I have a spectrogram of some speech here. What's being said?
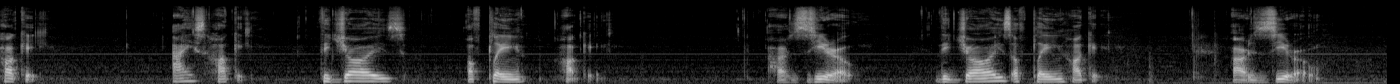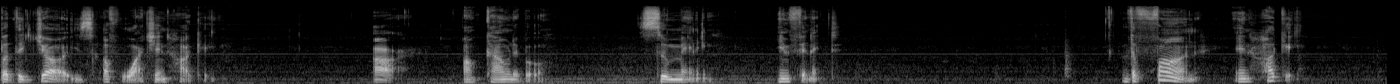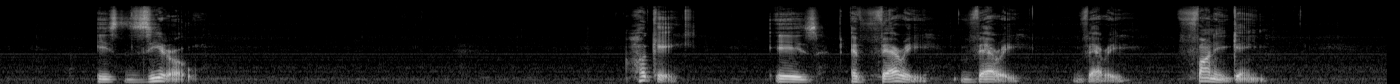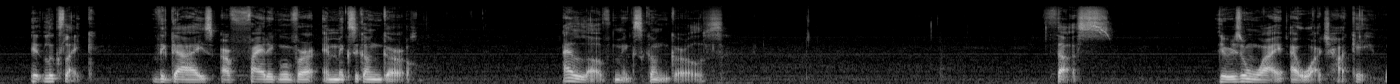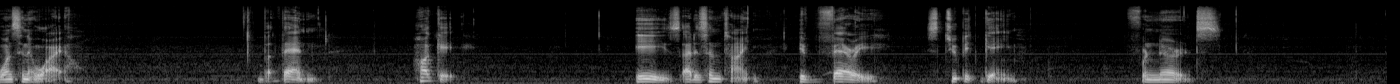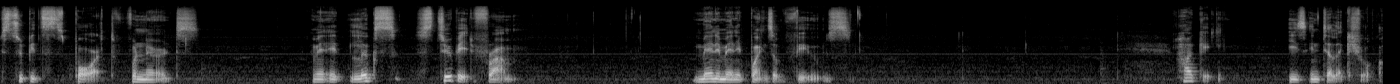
Hockey. Ice hockey. The joys of playing hockey are zero. The joys of playing hockey are zero. But the joys of watching hockey are uncountable, so many, infinite. The fun in hockey is zero. Hockey is a very, very, very funny game. It looks like the guys are fighting over a Mexican girl. I love Mexican girls. Thus, the reason why I watch hockey once in a while. But then, hockey is at the same time a very stupid game for nerds. Stupid sport for nerds. I mean, it looks stupid from many, many points of views. Hockey is intellectual.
